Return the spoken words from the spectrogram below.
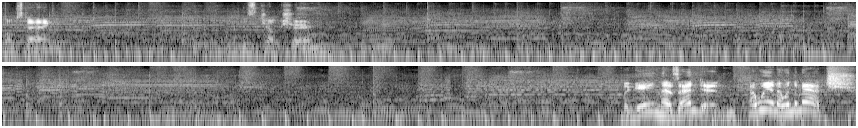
Smokestack. At this juncture. The game has ended. I win. I win the match.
